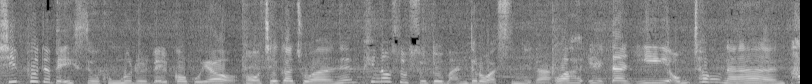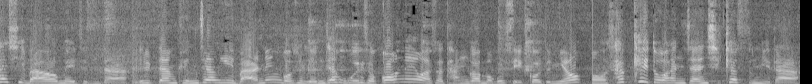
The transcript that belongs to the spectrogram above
seafood base 국물을 낼 거고요. 어, 제가 좋아하는 peanut 소스도 만들어 왔습니다. 와, 일단 이 엄청난 pot이 마음에 든다. 일단 굉장히 많은 것을 냉장고에서 꺼내와서 담가 먹을 수 있거든요. 어, 사케도 한 잔 시켰습니다.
